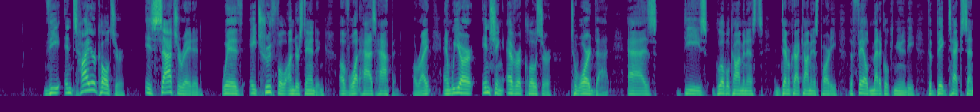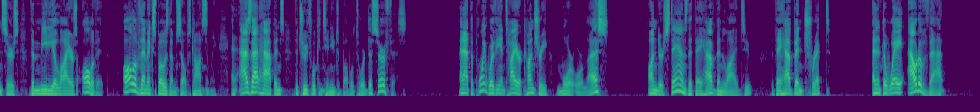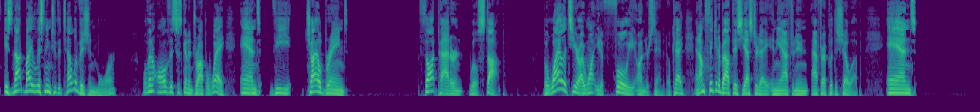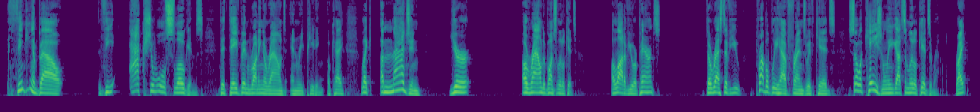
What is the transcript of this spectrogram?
the entire culture is saturated with a truthful understanding of what has happened, all right? And we are inching ever closer toward that as these global communists and Democrat Communist Party, the failed medical community, the big tech censors, the media liars, all of it, all of them expose themselves constantly. And as that happens, the truth will continue to bubble toward the surface. And at the point where the entire country, more or less, understands that they have been lied to, that they have been tricked, and that the way out of that is not by listening to the television more, well, then all of this is going to drop away. And the child brained thought pattern will stop. But while it's here, I want you to fully understand it, okay? And I'm thinking about this yesterday in the afternoon after I put the show up and thinking about the actual slogans that they've been running around and repeating, okay? Like, imagine you're around a bunch of little kids. A lot of you are parents, the rest of you probably have friends with kids, so occasionally you got some little kids around, right?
